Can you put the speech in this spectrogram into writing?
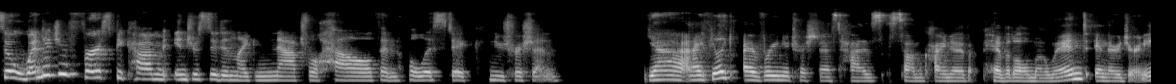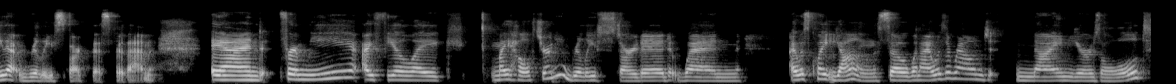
So when did you first become interested in like natural health and holistic nutrition? Yeah, and I feel like every nutritionist has some kind of pivotal moment in their journey that really sparked this for them. And for me, I feel like my health journey really started when I was quite young. So when I was around nine years old,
